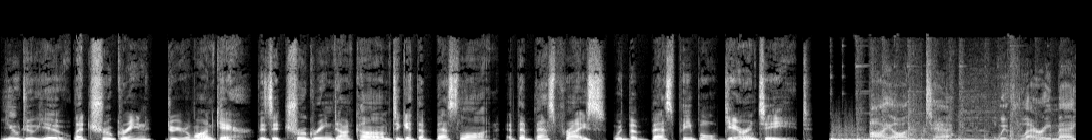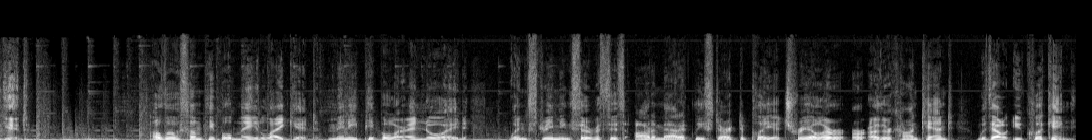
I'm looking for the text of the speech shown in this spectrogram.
You do you. Let TruGreen do your lawn care. Visit trugreen.com to get the best lawn at the best price with the best people guaranteed. Eye on Tech with Larry Magid. Although some people may like it, many people are annoyed when streaming services automatically start to play a trailer or other content without you clicking.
